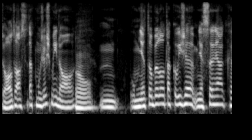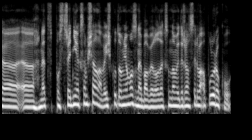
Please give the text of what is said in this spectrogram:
Jo, to asi tak můžeš mít, no. no. U mě to bylo takový, že mě se nějak eh, hned po střední, jak jsem šel na výšku, to mě moc nebavilo, tak jsem tam vydržel asi dva a půl roku.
